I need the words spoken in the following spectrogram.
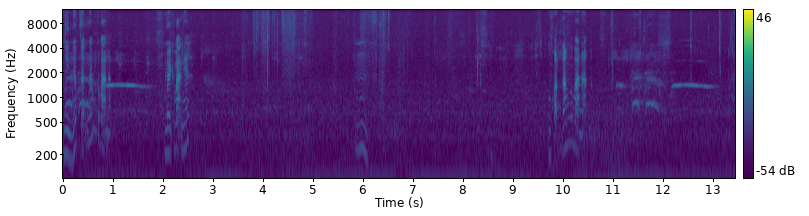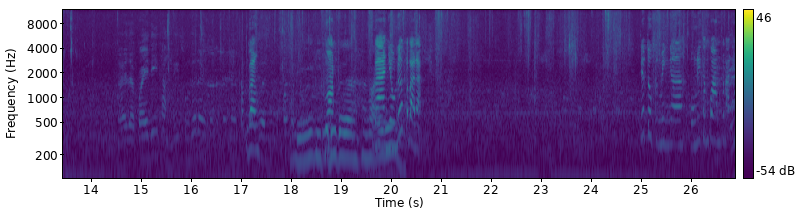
nhìn hấp dẫn lắm các bạn ạ mời các bạn nhé Ừm. ngọt lắm các bạn ạ Đấy, giờ quay đi thẳng đi xuống dưới đây cho, cho, cho Vâng. vườn, đi đi Ngọt. đi vừa gọi và đi. nhiều nước các bạn ạ. Tiếp tục mình ờ, cùng đi tham quan các bạn nhé.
